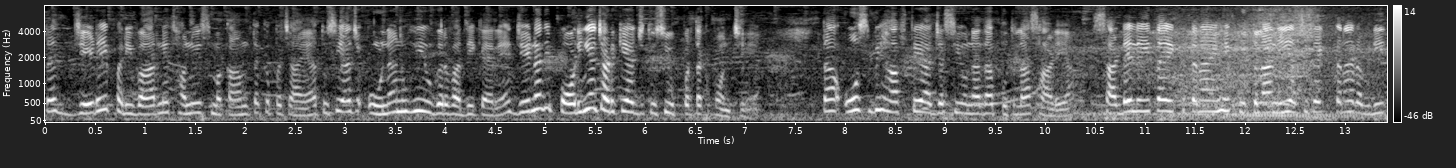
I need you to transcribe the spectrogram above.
ਤਾਂ ਜਿਹੜੇ ਪਰਿਵਾਰ ਨੇ ਤੁਹਾਨੂੰ ਇਸ ਮਕਾਮ ਤੱਕ ਪਹੁੰਚਾਇਆ, ਤੁਸੀਂ ਅੱਜ ਉਹਨਾਂ ਨੂੰ ਹੀ ਉਗਰਵਾਦੀ ਕਹਿ ਰਹੇ ਹੋ ਜਿਨ੍ਹਾਂ ਦੀ ਪੌੜੀਆਂ ਚੜ੍ਹ ਕੇ ਅੱਜ ਤੁਸੀਂ ਉੱਪਰ ਤੱਕ ਪਹੁੰਚੇ ਆ। ਤਾਂ ਉਸ ਵੀ ਹਫ਼ਤੇ ਅੱਜ ਅਸੀਂ ਉਹਨਾਂ ਦਾ ਪੁਤਲਾ ਸਾੜਿਆ। ਸਾਡੇ ਲਈ ਤਾਂ ਇੱਕ ਤਰ੍ਹਾਂ ਇਹ ਪੁਤਲਾ ਨਹੀਂ, ਅਸੀਂ ਤਾਂ ਇੱਕ ਤਰ੍ਹਾਂ ਰਵਨੀਤ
